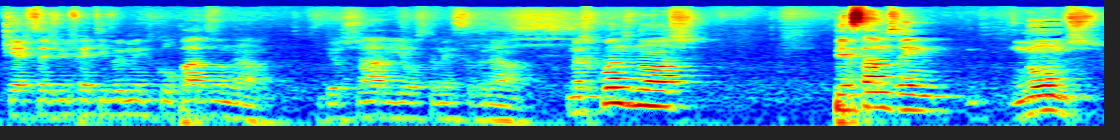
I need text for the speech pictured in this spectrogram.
Quer sejam efetivamente culpados ou não. Deus sabe e eles também saberão. Mas quando nós pensamos em nomes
